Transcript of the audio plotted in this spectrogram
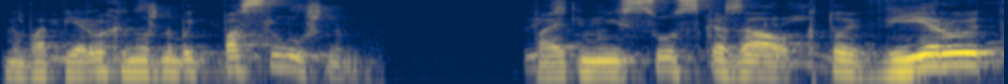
Ну, во-первых, нужно быть послушным. Поэтому Иисус сказал, кто верует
